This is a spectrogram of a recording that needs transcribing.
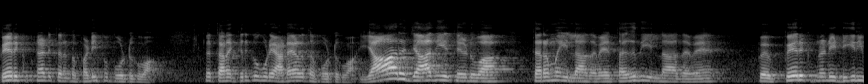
பேருக்கு பின்னாடி தன்னோட படிப்பு போட்டுக்குவான். இல்லை தனக்கு இருக்கக்கூடிய அடையாளத்தை போட்டுக்குவான். யார் ஜாதியை தேடுவா? திறமை இல்லாதவன் தகுதி இல்லாதவன் இப்போ பேருக்கு முன்னாடி டிகிரி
